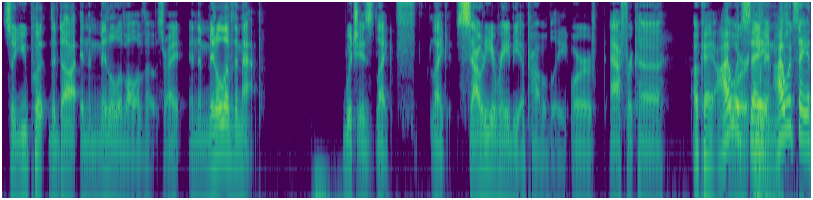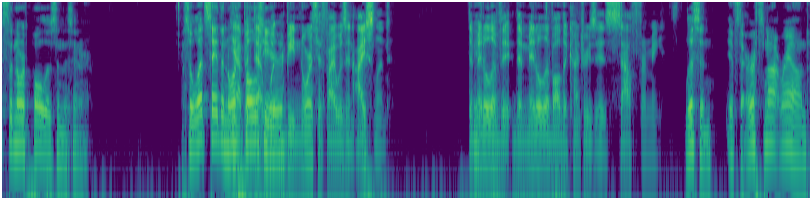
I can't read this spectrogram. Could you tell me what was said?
So you put the dot in the middle of all of those, right? In the middle of the map, which is like f- like Saudi Arabia probably or Africa. Okay, I would say even- I would say it's the North Pole is in the center. So let's say the North yeah, but that here. wouldn't be north if I was in Iceland. The Yeah. middle of the the middle of all the countries is south from me. Listen, if the Earth's not round,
